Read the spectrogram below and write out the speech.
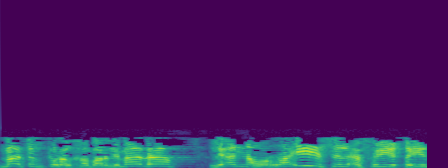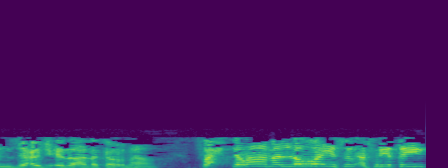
ما تذكر الخبر. لماذا؟ لأنه الرئيس الأفريقي ينزعج إذا ذكرنا. فاحتراما للرئيس الأفريقي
